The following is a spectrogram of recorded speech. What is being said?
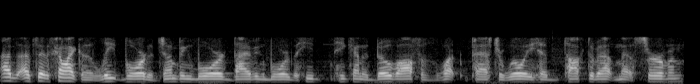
I'd, I'd say it's kind of like a leap board, a jumping board, diving board that he he kind of dove off of what Pastor Willie had talked about in that sermon.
